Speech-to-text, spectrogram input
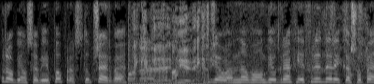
robią sobie po prostu przerwę. Wziąłem nową biografię Fryderyka Chopina.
